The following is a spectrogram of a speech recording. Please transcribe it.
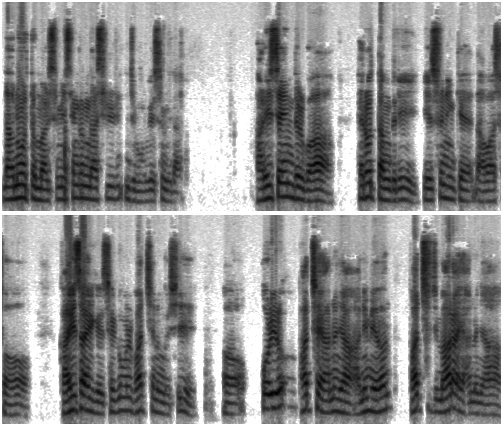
나누었던 말씀이 생각나실지 모르겠습니다. 바리새인들과 헤롯 당들이 예수님께 나와서 가이사에게 세금을 바치는 것이 어, 오히려 바쳐야 하느냐 아니면 바치지 말아야 하느냐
